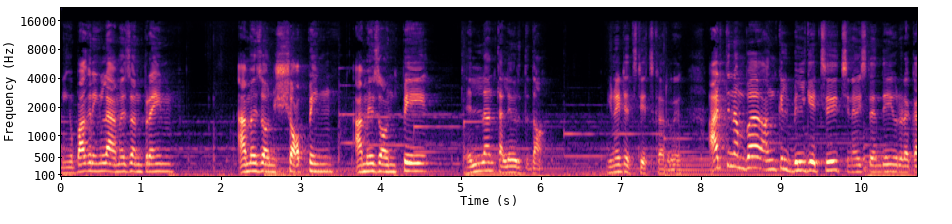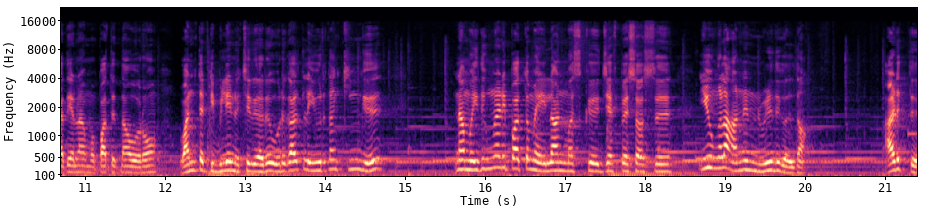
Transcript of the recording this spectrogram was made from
நீங்கள் பார்க்குறீங்களா Amazon Prime Amazon shopping Amazon pay எல்லாம் தலைவர்த்து தான். யுனைடெட் ஸ்டேட்ஸ்காரரு அடுத்து நம்ம அங்கிள் பில்கேட்ஸு சின்ன வயசுலேருந்தே இவரோட கதையெல்லாம் நம்ம பார்த்துட்டு தான் வரும். ஒன் தேர்ட்டி பில்லியன் வச்சிருக்காரு. ஒரு காலத்தில் இவர் தான் கிங்கு நம்ம இதுக்கு முன்னாடி பார்த்தோமே இலான் மஸ்க்கு ஜெஃப் பெசாஸு இவங்களாம் அண்ணன் விருதுகள் தான். அடுத்து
